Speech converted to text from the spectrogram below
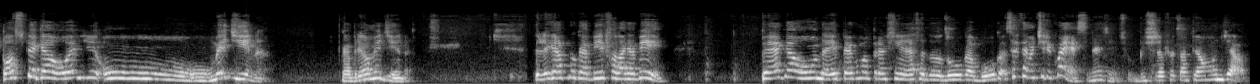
Posso pegar hoje um Medina, Gabriel Medina. Se eu ligar pro Gabi e falar, Gabi, pega a onda aí, pega uma pranchinha dessa do, do Uga Buga. Certamente ele conhece, né, gente? O bicho já foi campeão mundial.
